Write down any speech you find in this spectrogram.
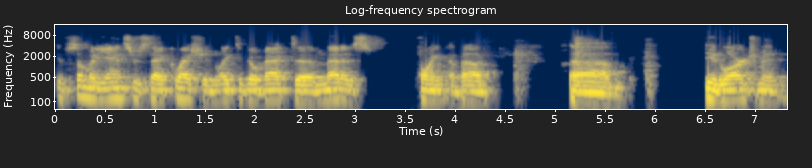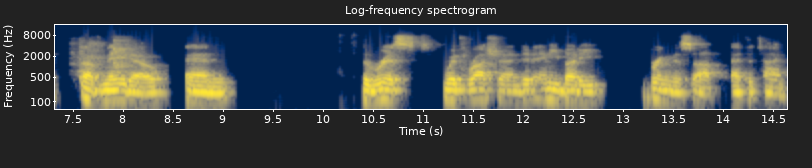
if somebody answers that question, like to go back to Metta's point about. Um, the enlargement of NATO and the risks with Russia? And did anybody bring this up at the time?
